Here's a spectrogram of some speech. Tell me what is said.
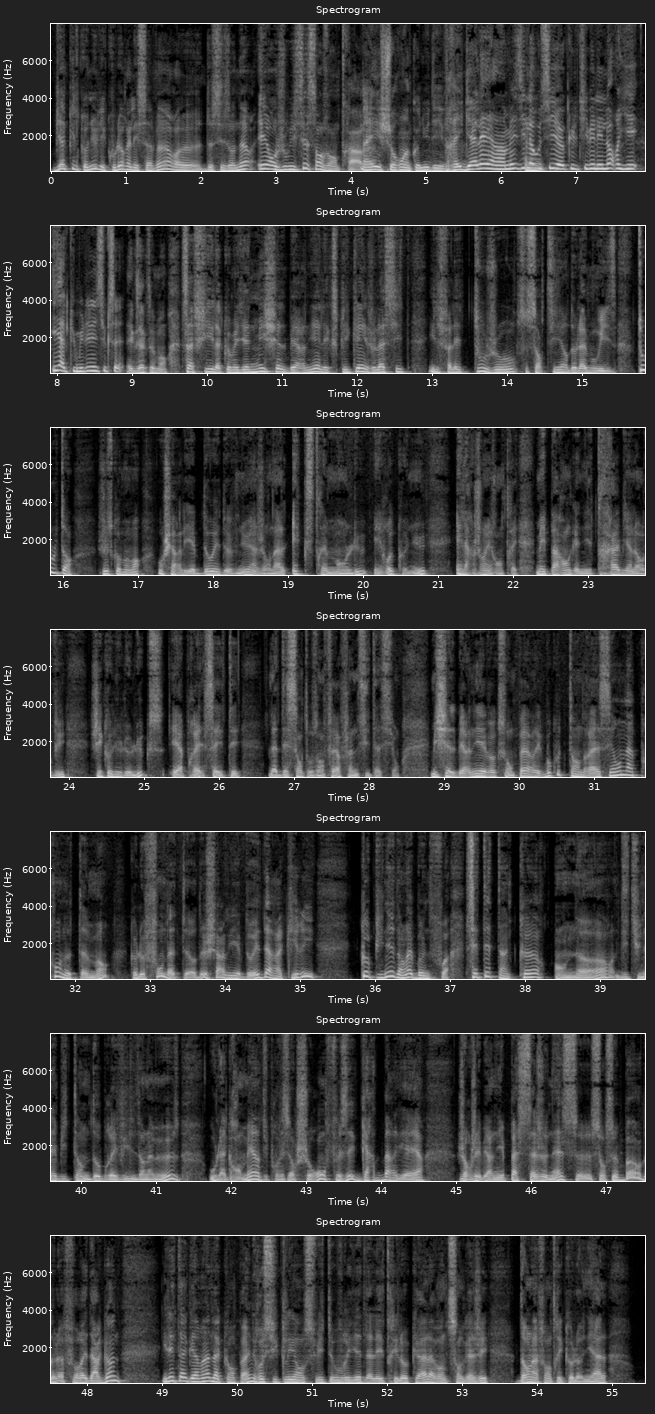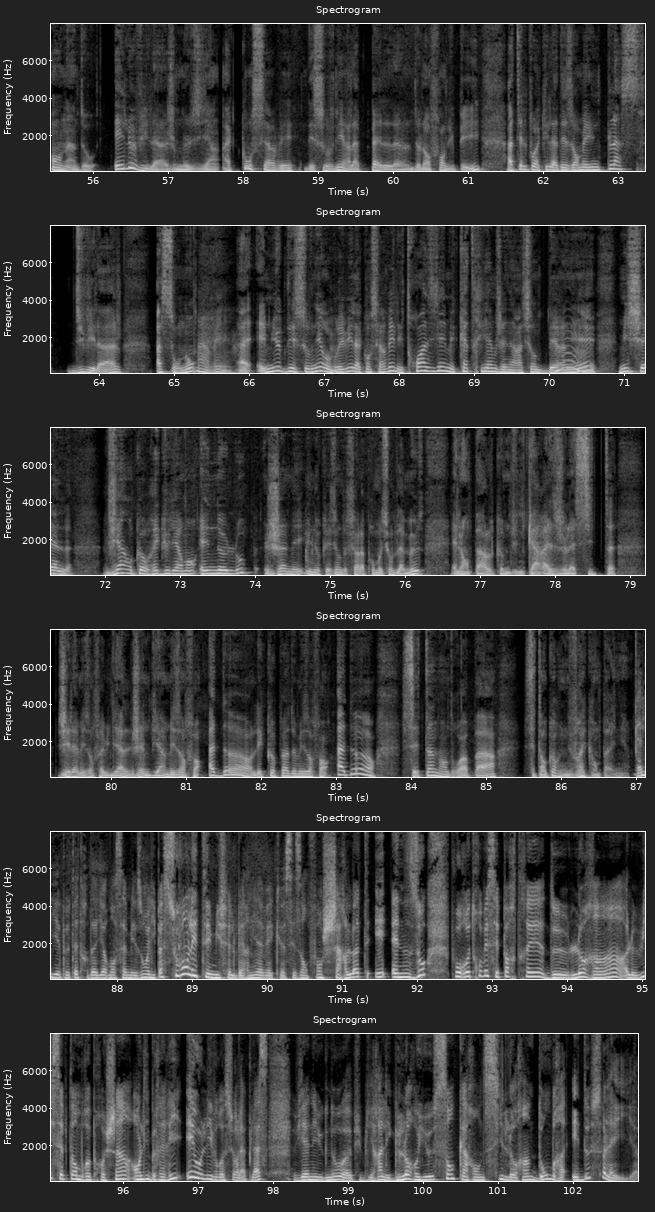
bien qu'il connût les couleurs et les saveurs euh, de ses honneurs et en jouissait sans entrave. Bah, et Choron a connu des vraies galères, hein, mais il a mm. aussi euh, cultivé les lauriers et accumulé les succès. Exactement. Sa fille, la comédienne Michel Bernier, l'expliquait, je la cite, il fallait toujours se sortir de la mouise, tout le temps jusqu'au moment où Charlie Hebdo est devenu un journal extrêmement lu et reconnu, et l'argent est rentré. Mes parents gagnaient très bien leur vie, j'ai connu le luxe, et après, ça a été la descente aux enfers, fin de citation. Michel Bernier évoque son père avec beaucoup de tendresse, et on apprend notamment que le fondateur de Charlie Hebdo et d'Arakiri copinait dans la bonne foi. C'était un cœur en or, dit une habitante d'Aubréville dans la Meuse, où la grand-mère du professeur Choron faisait garde-barrière. Georges Bernier passe sa jeunesse euh, sur ce bord de la forêt d'Argonne. Il est un gamin de la campagne, recyclé ensuite ouvrier de la laiterie locale avant de s'engager dans l'infanterie coloniale en Indo. Et le village meusien a conservé des souvenirs à la pelle de l'enfant du pays, à tel point qu'il a désormais une place du village à son nom. Ah euh, et mieux que des souvenirs, Aubréville a conservé les troisième et quatrième générations de Bernier. Mmh. Michel vient encore régulièrement et ne loupe jamais une occasion de faire la promotion de la Meuse. Elle en parle comme d'une caresse, je la cite. J'ai la maison familiale, j'aime bien, mes enfants adorent, les copains de mes enfants adorent. C'est un endroit à part c'est encore une vraie campagne. Elle y est peut-être d'ailleurs dans sa maison. Elle y passe souvent l'été, Michel Bernier, avec ses enfants Charlotte et Enzo, pour retrouver ses portraits de Lorrain le 8 septembre prochain en librairie et au livre sur la place. Vianney Huguenot euh, publiera les glorieux 146 Lorrains d'ombre et de soleil.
